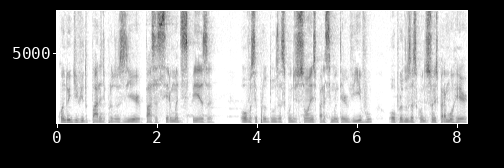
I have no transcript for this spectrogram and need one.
Quando o indivíduo para de produzir, passa a ser uma despesa. Ou você produz as condições para se manter vivo, ou produz as condições para morrer.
